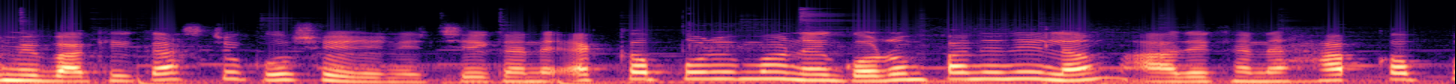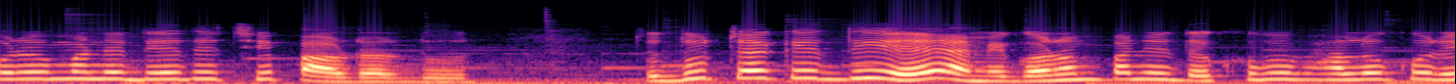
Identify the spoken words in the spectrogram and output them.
আমি বাকি কাজটুকু সেরে নিচ্ছি। এখানে এক কাপ পরিমাণে গরম পানি নিলাম আর এখানে হাফ কাপ পরিমাণে দিয়ে দিচ্ছি পাউডার দুধ। তো দুধটাকে দিয়ে আমি গরম পানিতে খুবই ভালো করে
